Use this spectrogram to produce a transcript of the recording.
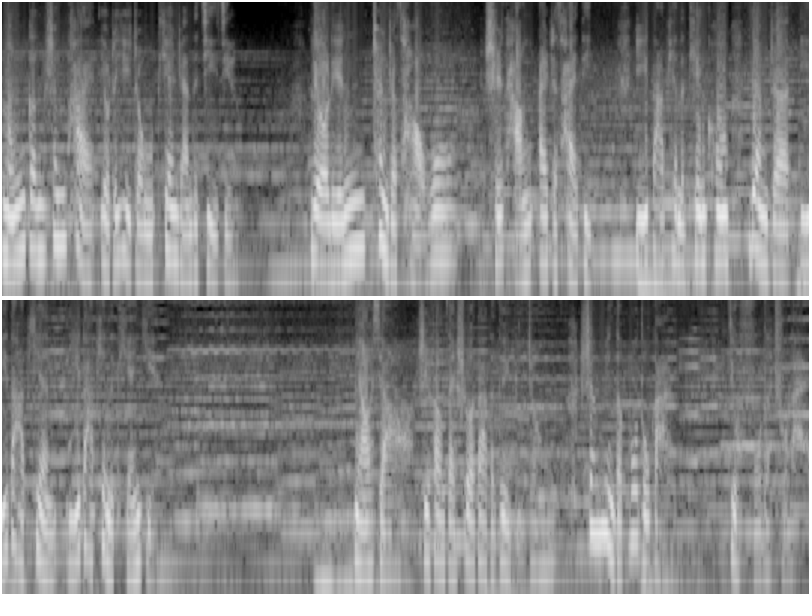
农耕生态有着一种天然的寂静，柳林衬着草屋，池塘挨着菜地，一大片的天空亮着一大片一大片的田野，渺小置放在硕大的对比中，生命的孤独感就浮了出来。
